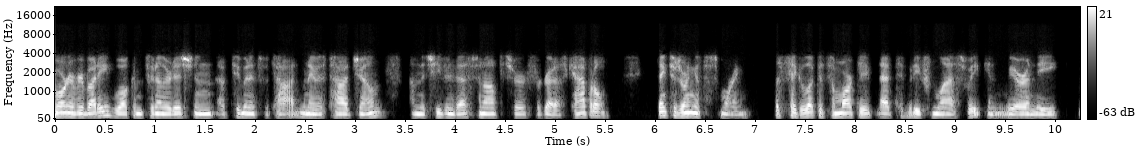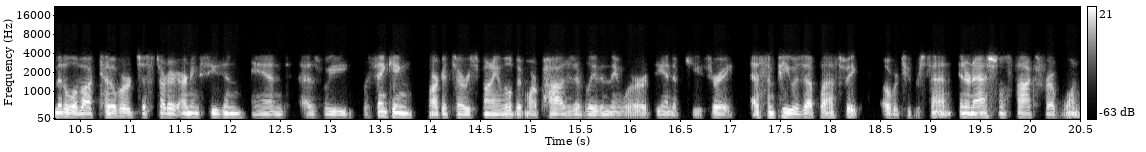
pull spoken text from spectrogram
morning, everybody. Welcome to another edition of Two Minutes with Todd. My name is Todd Jones. I'm the Chief Investment Officer for Gratus Capital. Thanks for joining us this morning. Let's take a look at some market activity from last week. And we are in the middle of October, just started earnings season. And as we were thinking, markets are responding a little bit more positively than they were at the end of Q3. S&P was up last week over 2%. International stocks were up 1%.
